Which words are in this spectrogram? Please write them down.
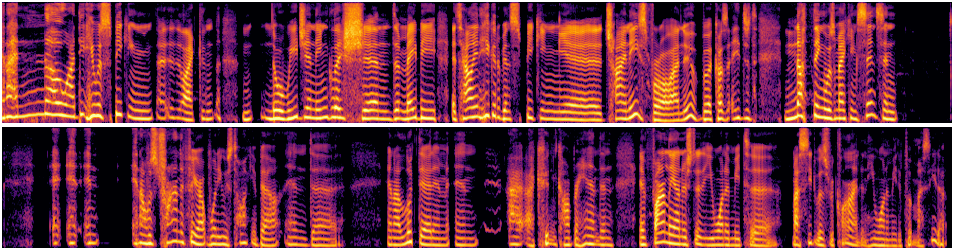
and I had no idea. He was speaking uh, like Norwegian, English, and maybe Italian. He could have been speaking uh, Chinese for all I knew because it just nothing was making sense. And and, and, and I was trying to figure out what he was talking about, and uh, and I looked at him, and I, I couldn't comprehend, and and finally I understood that he wanted me to. My seat was reclined, and he wanted me to put my seat up,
